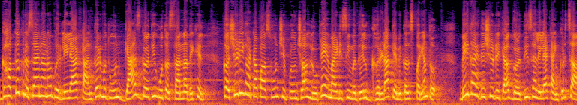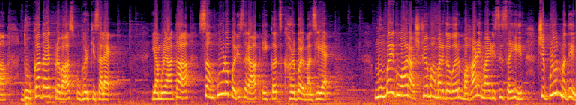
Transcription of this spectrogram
घातक रसायनानं भरलेल्या टँकरमधून गॅस गळती होत असताना देखील कशेडी घाटापासून चिपळूणच्या लोटे एम मधील घरडा केमिकल्स घरडा केमिकल्सपर्यंत बेकायदेशीररित्या गळती झालेल्या टँकरचा धोकादायक प्रवास उघडकीस आलाय. यामुळे आता संपूर्ण परिसरात एकच खळबळ माजली आहे. मुंबई गोवा राष्ट्रीय महामार्गावर Mahad M I D C सहित चिपळूणमधील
